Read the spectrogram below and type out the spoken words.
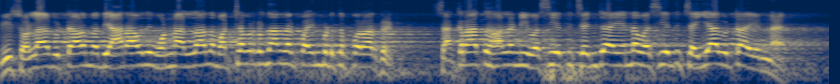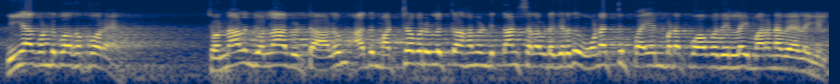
நீ சொல்லாவிட்டாலும் அது யாராவது ஒன்றும் அல்லாத மற்றவர்கள் தான் அதை பயன்படுத்த போகிறார்கள் சக்கராத்து ஹாலில் நீ வசியத்து செஞ்சா என்ன? வசியத்து செய்யாவிட்டா என்ன? நீயா கொண்டு போக போகிற சொன்னாலும் சொல்லாவிட்டாலும் அது மற்றவர்களுக்காக வேண்டித்தான் செலவிடுகிறது. உனக்கு பயன்பட போவதில்லை மரண வேளையில்.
